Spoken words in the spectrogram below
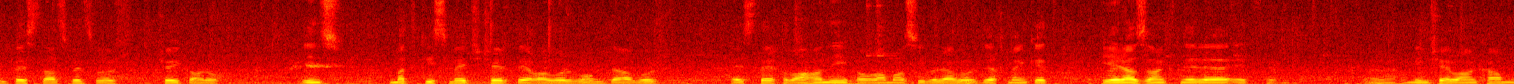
այնպես ստացվեց, որ չէի կարող ինձ մտքիս մեջ չէր տեղավորվում դա, որ այստեղ Վահանի հողամասի վրա, որտեղ մենք այդ երազանքները, այդ մինչև անգամ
